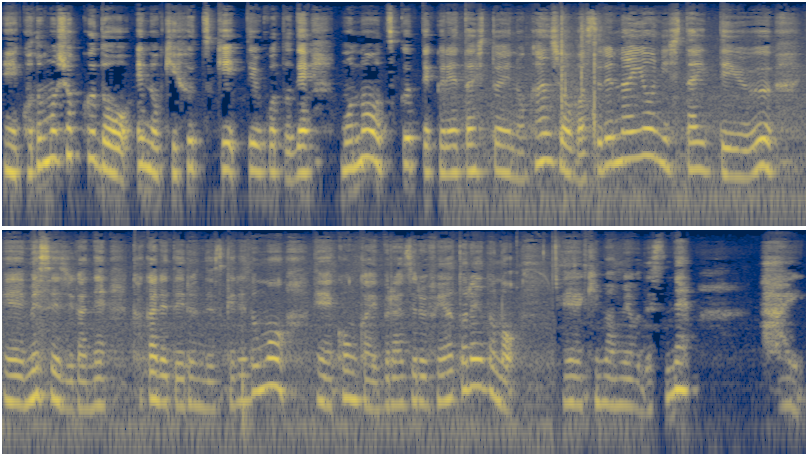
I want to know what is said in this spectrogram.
えー、子供食堂への寄付付きっていうことで、物を作ってくれた人への感謝を忘れないようにしたいっていう、えー、メッセージがね、書かれているんですけれども、えー、今回ブラジルフェアトレードの、えー、木豆をですね、はい、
